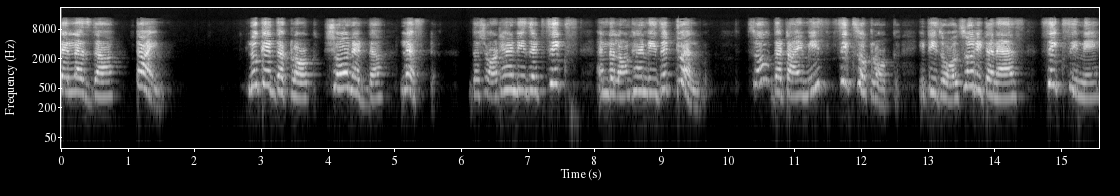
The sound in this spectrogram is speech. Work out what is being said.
tell us the time. Look at the clock shown at the left. The short hand is at 6 and the long hand is at 12. So the time is 6 o'clock. It is also written as 6 in a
